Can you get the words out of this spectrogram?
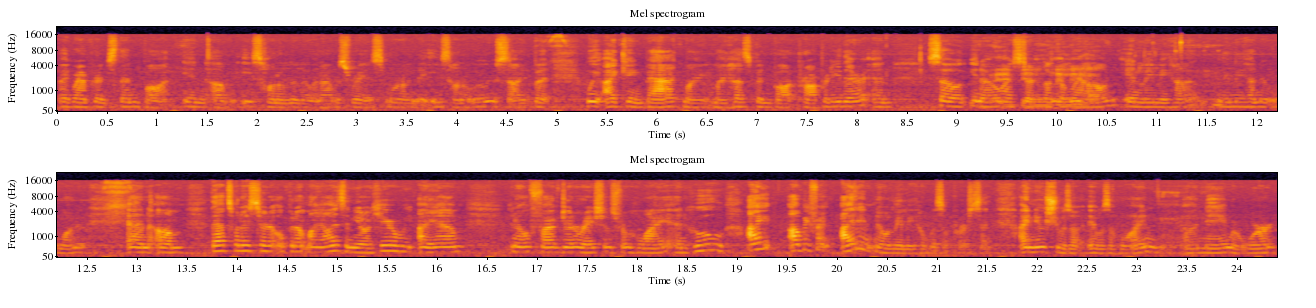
my grandparents then bought in um, East Honolulu, and I was raised more on the East Honolulu side. But we, I came back. My my husband bought property there, and so you know, I started looking around in Liliha, Liliha Nu'uanu, and um, that's when I started to open up my eyes. And you know, here we, I am you know, five generations from Hawaii, and who I I'll be frank, I didn't know Liliha was a person. I knew she was a it was a Hawaiian uh, name or word,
